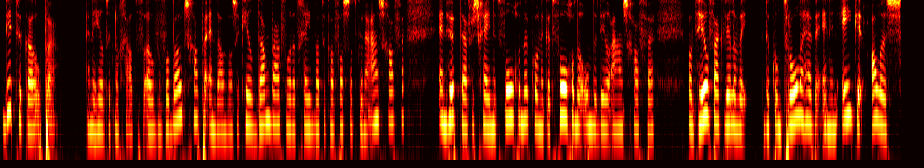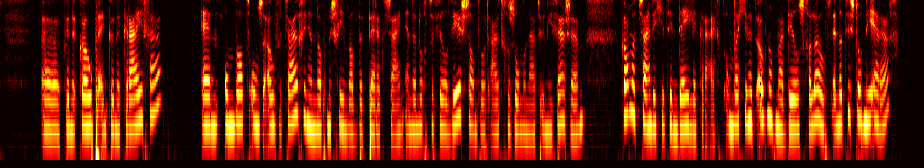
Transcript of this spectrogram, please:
dit te kopen. En dan hield ik nog geld over voor boodschappen. En dan was ik heel dankbaar voor hetgeen wat ik alvast had kunnen aanschaffen. En hup, daar verscheen het volgende. Kon ik het volgende onderdeel aanschaffen. Want heel vaak willen we de controle hebben en in één keer alles uh, kunnen kopen en kunnen krijgen. En omdat onze overtuigingen nog misschien wat beperkt zijn en er nog te veel weerstand wordt uitgezonden naar het universum, kan het zijn dat je het in delen krijgt, omdat je het ook nog maar deels gelooft. En dat is toch niet erg?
